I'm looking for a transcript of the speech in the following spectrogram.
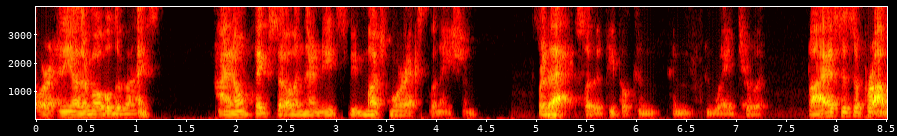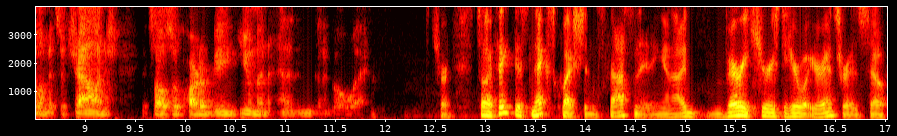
or any other mobile device? I don't think so, and there needs to be much more explanation for that so that people can, can, can wade through it. Bias is a problem, it's a challenge. It's also part of being human, and it isn't going to go away. Sure. So I think this next question is fascinating, and I'm very curious to hear what your answer is. So,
